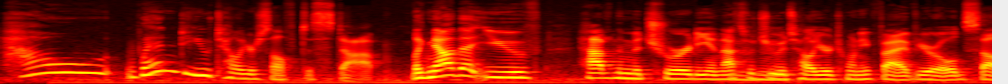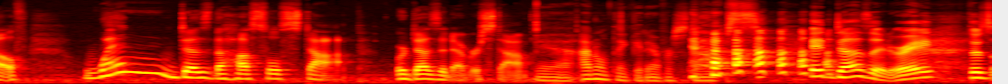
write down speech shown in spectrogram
how when do you tell yourself to stop like now that you've have the maturity and that's what you mm-hmm. would tell your 25 year old self when does the hustle stop or does it ever stop Yeah, I don't think it ever stops. it doesn't, right? There's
